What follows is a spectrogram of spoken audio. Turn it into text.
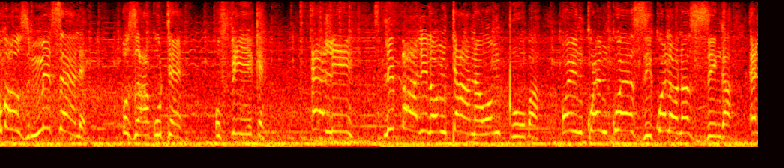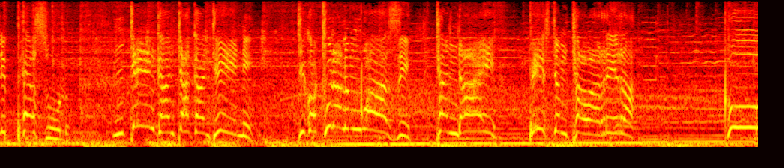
uba uzimisele uza kude ufike. Eli libali lomntana womgquba oyinkwenkwezi kwelona zinga eliphezulu. Ntinga ntakandini ndikothulela umnqwazi thandai beast mtawarira. Kude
